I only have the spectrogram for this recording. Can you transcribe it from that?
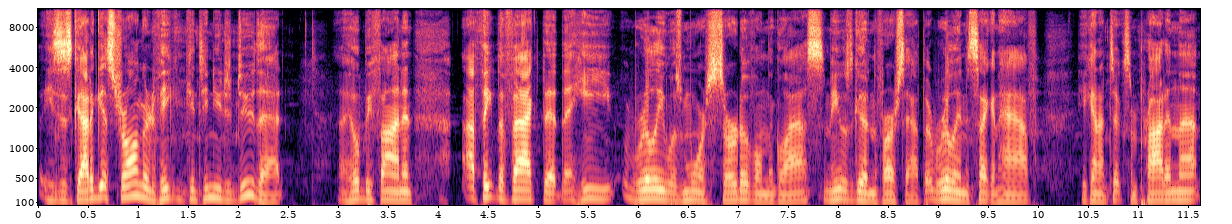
He's just got to get stronger, and if he can continue to do that, uh, he'll be fine. And I think the fact that, that he really was more assertive on the glass. I mean, he was good in the first half, but really in the second half, he kind of took some pride in that.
